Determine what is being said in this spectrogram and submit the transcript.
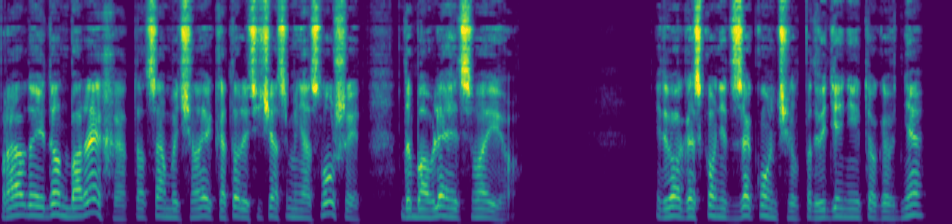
Правда, и Дон Бареха, тот самый человек, который сейчас меня слушает, добавляет свое. Едва Гасконец закончил подведение итогов дня,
